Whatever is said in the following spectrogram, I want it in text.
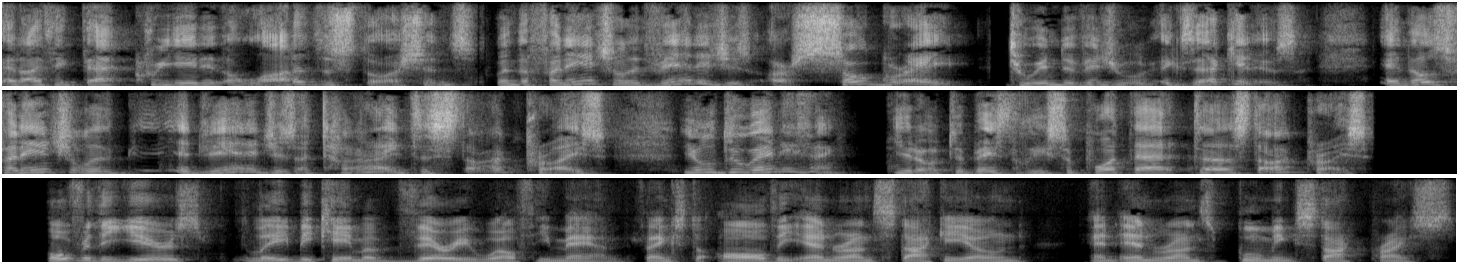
And I think that created a lot of distortions when the financial advantages are so great to individual executives and those financial advantages are tied to stock price, you'll do anything, you know, to basically support that uh, stock price. Over the years, Lay became a very wealthy man thanks to all the Enron stock he owned and Enron's booming stock price.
